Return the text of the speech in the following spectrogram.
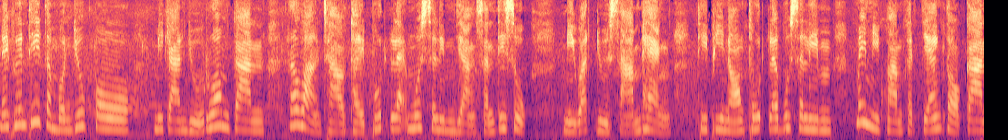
ในพื้นที่ตำบลยุโป มีการอยู่ร่วมกันระหว่างชาวไทยพุทธและมุสลิมอย่างสันติสุข มีวัดอยู่สามแห่ง ที่พี่น้องพุทธและมุสลิมไม่มีความขัดแย้งต่อกัน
